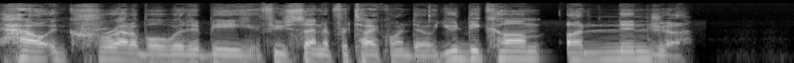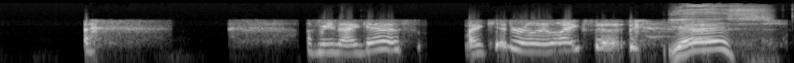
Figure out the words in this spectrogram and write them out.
How incredible would it be if you signed up for Taekwondo? You'd become a ninja. I mean, I guess my kid really likes it. Yes.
